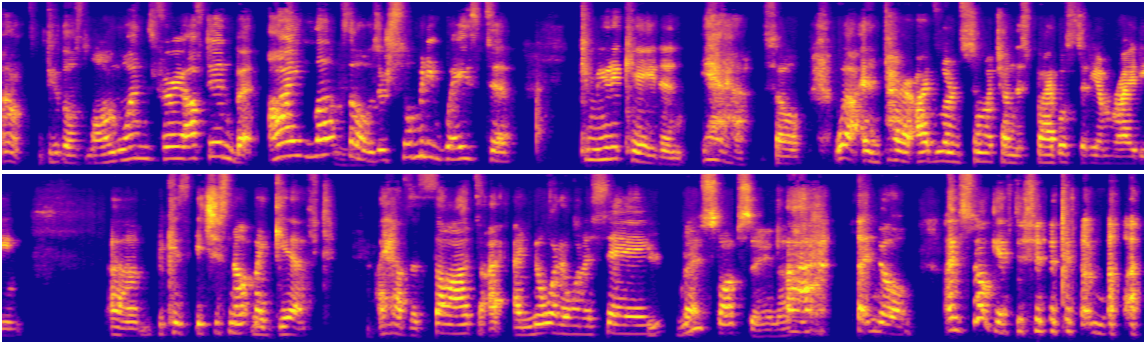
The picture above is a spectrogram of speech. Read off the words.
I don't do those long ones very often, but I love Mhm. those. There's so many ways to communicate. And yeah, so, well, and Tyler, I've learned so much on this Bible study I'm writing um, because it's just not my gift. I have the thoughts, I, I know what I want to say. You- will you stop saying that? Ah, I know. I'm so gifted. I'm not.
